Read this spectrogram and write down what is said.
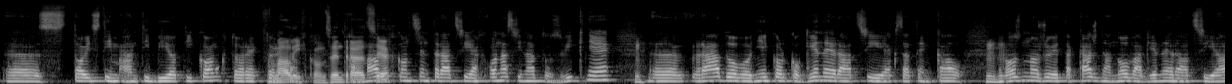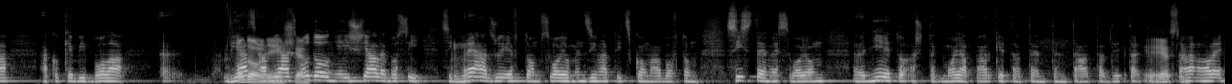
e, s, to, s tým antibiotikom, ktoré, v ktoré malých tam- v koncentráciách, malých koncentráciách, ona si na to zvykne. E, rádovo niekoľko generácií, ak sa ten kal rozmnožuje, tak každá nová generácia ako keby bola e, viac a viac Odolnejšia. odolnejšia, lebo si, si prehadzuje v tom svojom enzymatickom alebo v tom systéme svojom. E, Nie je to až tak moja parketa, ten, ten, tá, tá, to Jasne. deta, ale e,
